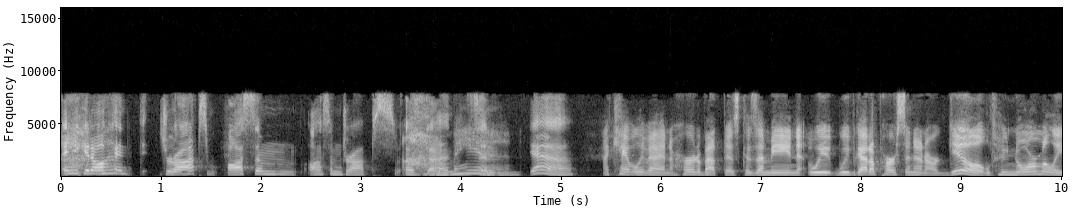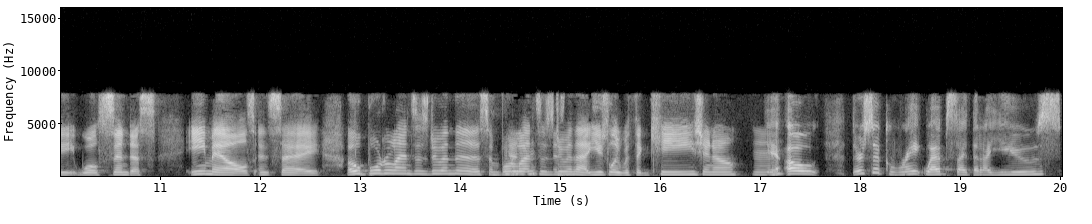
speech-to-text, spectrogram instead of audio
and you get all kind of drops, awesome, awesome drops of guns. Oh, man. And, yeah. I can't believe I hadn't heard about this because I mean we we've got a person in our guild who normally will send us emails and say, "Oh, Borderlands is doing this and Borderlands is doing that," usually with the keys, you know. Mhm. Yeah. Oh, there's a great website that I use.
